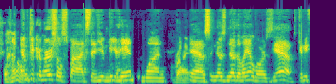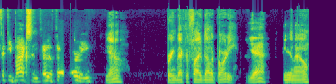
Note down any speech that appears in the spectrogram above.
Well, empty commercial spots that you can get your hands on one. Right. Yeah, so you know, know the landlords. Yeah, give me fifty bucks and throw throw a thirty. yeah. Bring back the $5 party, Yeah. you know.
